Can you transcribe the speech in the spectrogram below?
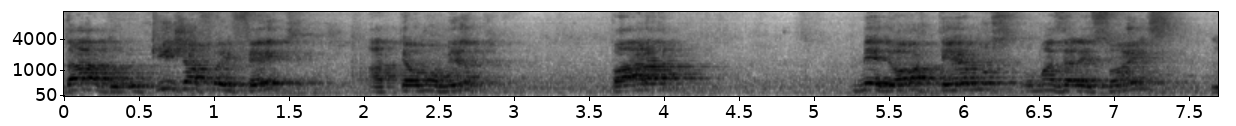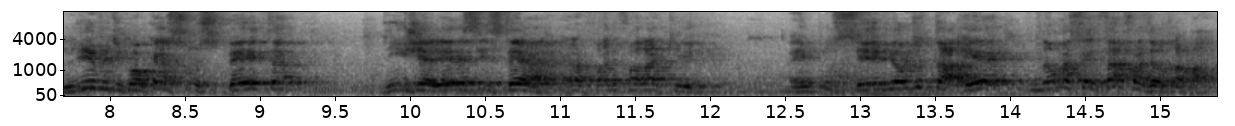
dado o que já foi feito até o momento, para melhor termos umas eleições livre de qualquer suspeita de ingerência externa. Ela pode falar que é impossível auditar e não aceitar fazer o trabalho.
